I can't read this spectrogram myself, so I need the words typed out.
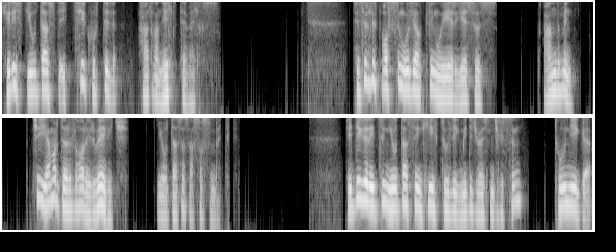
Христ Юдаст эцсийг хүртэл хаалга нээлттэй байлгасан. Цэцэрлэгт болсон үйл явдлын үеэр Есүс анд минь чи ямар зорилгоор ирвэ гэж Юдасаас асуусан байдаг. Хэдийгээр эзэн Юдасын хийх зүйлийг мэдэж байсан ч гэсэн түүнийг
